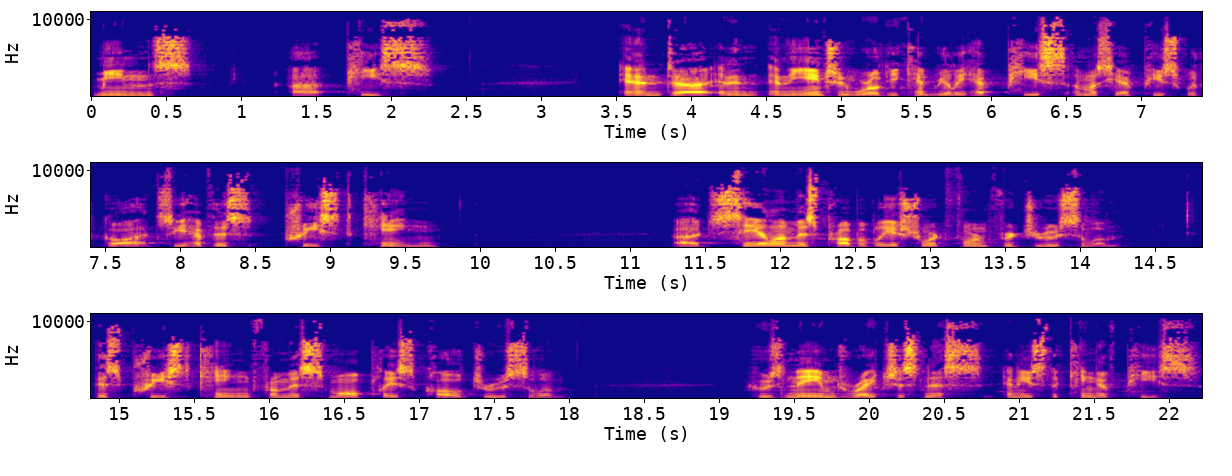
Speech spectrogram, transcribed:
means uh, peace. And, uh, and in, in, the ancient world, you can't really have peace unless you have peace with God. So you have this priest king. Uh, Salem is probably a short form for Jerusalem. This priest king from this small place called Jerusalem, who's named righteousness, and he's the king of peace.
